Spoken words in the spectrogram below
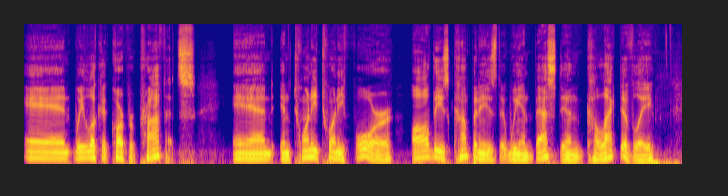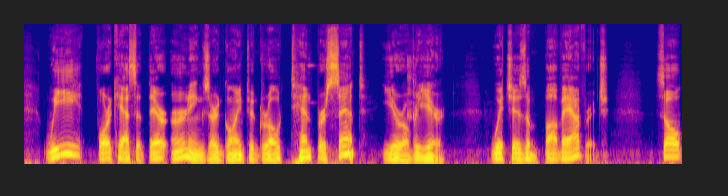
And we look at corporate profits. And in 2024, all these companies that we invest in collectively, we forecast that their earnings are going to grow 10% year over year, which is above average. So,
